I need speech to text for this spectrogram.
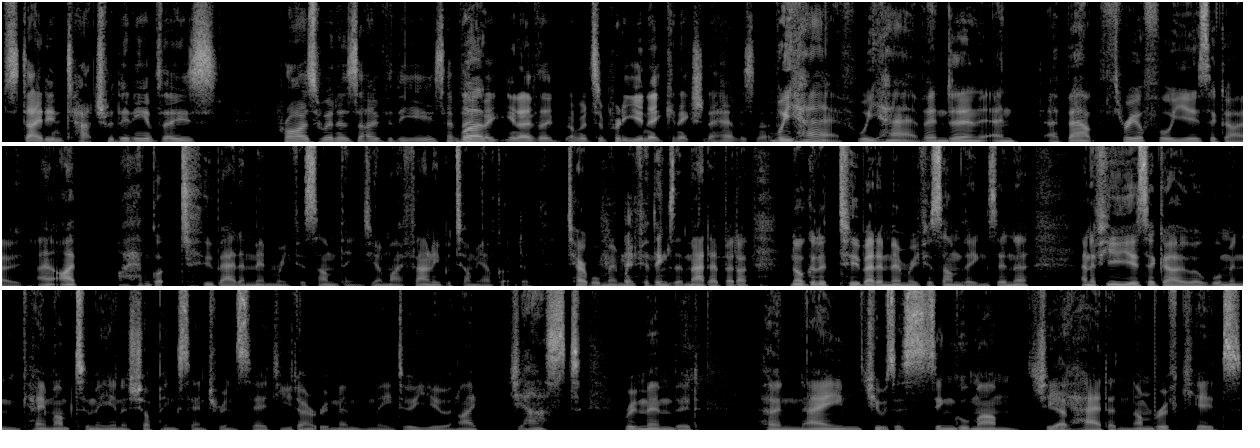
stayed in touch with any of these prize winners over the years? Have Well- they, you know, they, I mean, it's a pretty unique connection to have, isn't it? We have, we have, and and, and about three or four years ago, I. I haven't got too bad a memory for some things. You know, my family would tell me I've got a terrible memory for things that matter, but I've not got a too bad a memory for some things. And uh, and a few years ago, a woman came up to me in a shopping centre and said, "You don't remember me, do you?" And I just remembered her name. She was a single mum. She Yep. had a number of kids,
